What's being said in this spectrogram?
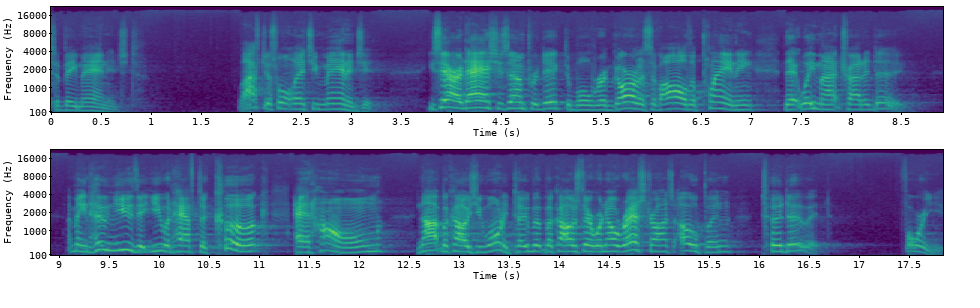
to be managed. Life just won't let you manage it. You see, our dash is unpredictable regardless of all the planning that we might try to do. I mean, who knew that you would have to cook at home, not because you wanted to, but because there were no restaurants open to do it for you?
